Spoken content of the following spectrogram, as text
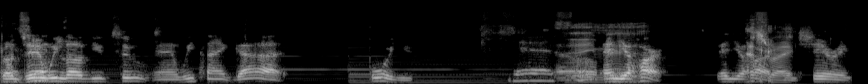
Brother Jim, we love you too, and we thank God for you Yes. uh, and your heart, and your That's heart, right. and sharing,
